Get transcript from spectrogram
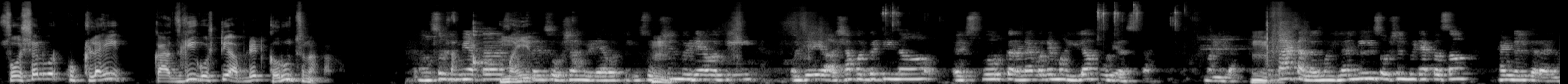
सोशलवर कुठल्याही खाजगी गोष्टी अपडेट करूच नका. असं तुम्ही आता माहित- सोशल मीडियावरती सोशल मीडियावरती म्हणजे अशा पद्धतीनं एक्सप्लोर करण्यामध्ये महिला पुढे असतात महिला. काय सांगाल? महिलांनी सोशल मीडिया कसं हँडल करायला?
